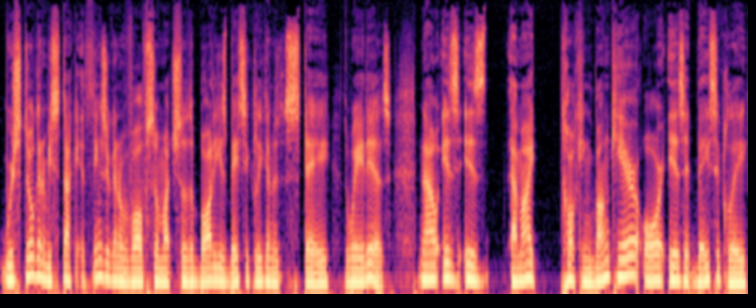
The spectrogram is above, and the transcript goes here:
we're still going to be stuck. Things are going to evolve so much, so the body is basically going to stay the way it is. Now, is is am I talking bunk here, or is it basically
